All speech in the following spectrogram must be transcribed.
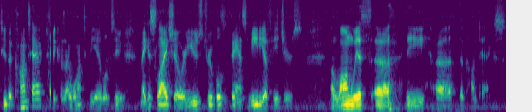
to the contact because I want to be able to make a slideshow or use Drupal's advanced media features along with uh, the, uh, the contacts.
